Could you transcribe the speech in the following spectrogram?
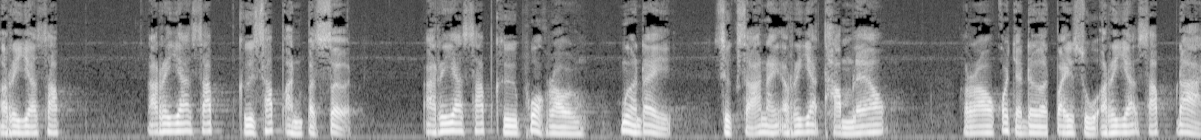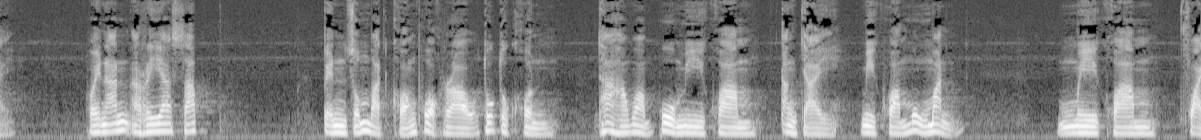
อริยทรัพย์ อริยทรัพย์คือทรัพย์อันประเสริฐ อริยทรัพย์คือพวกเราเมื่อได้ศึกษาในอริยธรรมแล้ว เราก็จะเดินไปสู่อริยทรัพย์ได้ เพราะนั้นอริยทรัพย์ เป็นสมบัติของพวกเราทุกๆคน ถ้าหากว่าผู้มีความตั้งใจ มีความมุ่งมั่น มีความใฝ่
